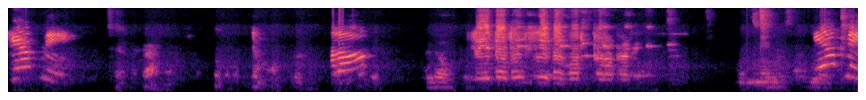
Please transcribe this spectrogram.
কে আপনি হ্যালো যেটা দেখছি এটা করতে হবে কে আপনি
